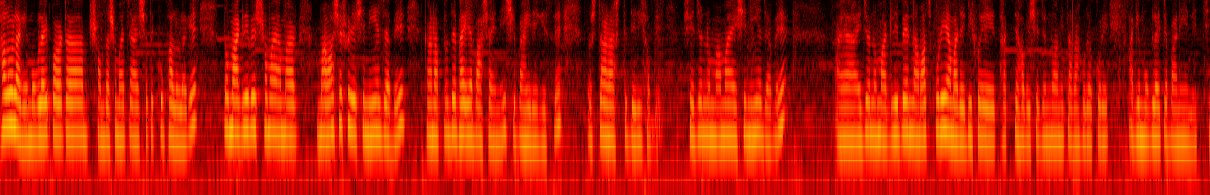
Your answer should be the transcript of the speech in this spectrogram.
ভালো লাগে। মোগলাই পরোটা সন্ধ্যার সময় চায়ের সাথে খুব ভালো লাগে। তো মাগরিবের সময় আমার মামা শাশুড়ি এসে নিয়ে যাবে। কারণ আপনাদের ভাইয়া বাসায় নেই, সে বাইরে গেছে। তো তার আসতে দেরি হবে। সেজন্য মামা এসে নিয়ে যাবে। এই জন্য মাগরিবের নামাজ পড়েই আমার রেডি হয়ে থাকতে হবে। সেজন্য আমি তাড়াহুড়া করে আগে মোগলাইটা বানিয়ে নিচ্ছি।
